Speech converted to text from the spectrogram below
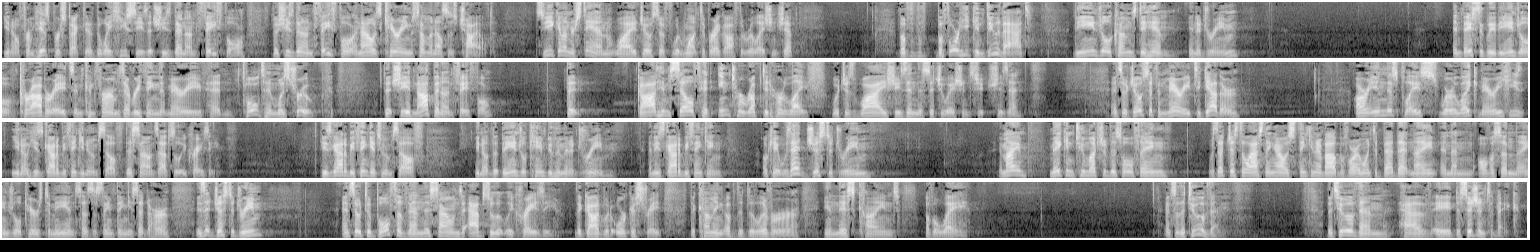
you know, from his perspective, the way he sees it, she's been unfaithful, but she's been unfaithful and now is carrying someone else's child. So you can understand why Joseph would want to break off the relationship. But before he can do that, the angel comes to him in a dream. And basically, the angel corroborates and confirms everything that Mary had told him was true that she had not been unfaithful, that God Himself had interrupted her life, which is why she's in the situation she's in. And so Joseph and Mary together are in this place where, like Mary, he's, you know, he's got to be thinking to himself, this sounds absolutely crazy. He's got to be thinking to himself, you know, that the angel came to him in a dream. And he's got to be thinking, okay, was that just a dream? Am I making too much of this whole thing? Was that just the last thing I was thinking about before I went to bed that night? And then all of a sudden the angel appears to me and says the same thing he said to her. Is it just a dream? And so to both of them, this sounds absolutely crazy that God would orchestrate the coming of the deliverer in this kind of a way. And so the two of them, the two of them have a decision to make,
